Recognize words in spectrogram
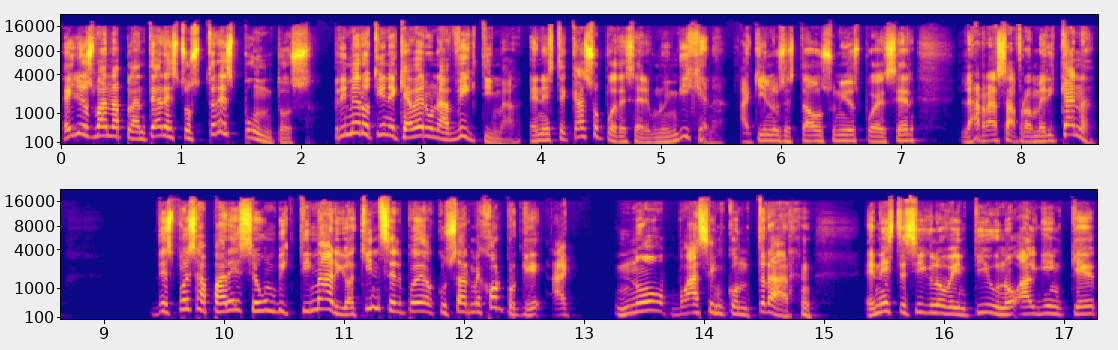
ellos van a plantear estos tres puntos. Primero tiene que haber una víctima. En este caso puede ser uno indígena. Aquí en los Estados Unidos puede ser la raza afroamericana después aparece un victimario. ¿A quién se le puede acusar mejor? Porque no vas a encontrar en este siglo XXI alguien que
